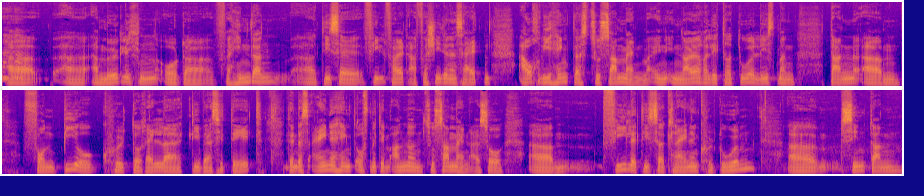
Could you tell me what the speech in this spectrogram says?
äh, äh, ermöglichen oder verhindern äh, diese Vielfalt auf verschiedenen Seiten. Auch wie hängt das zusammen? In, in neuerer Literatur liest man dann ähm, von biokultureller Diversität, denn das eine hängt oft mit dem anderen zusammen. Also ähm, viele dieser kleinen Kulturen äh, sind dann,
